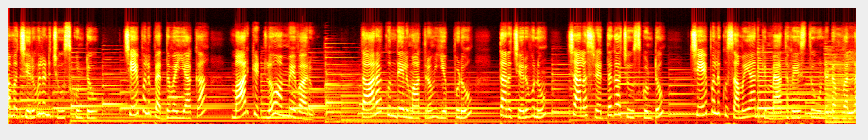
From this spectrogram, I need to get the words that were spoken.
తమ చెరువులను చూసుకుంటూ చేపలు పెద్దవయ్యాక మార్కెట్లో అమ్మేవారు. తారా కుందేలు మాత్రం ఎప్పుడూ తన చెరువును చాలా శ్రద్ధగా చూసుకుంటూ చేపలకు సమయానికి మేత వేస్తూ ఉండటం వల్ల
